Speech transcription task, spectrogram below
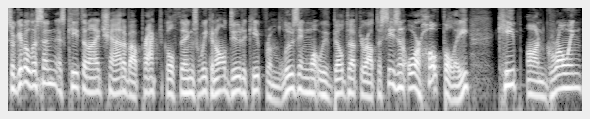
So give a listen as Keith and I chat about practical things we can all do to keep from losing what we've built up throughout the season, or hopefully keep on growing.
